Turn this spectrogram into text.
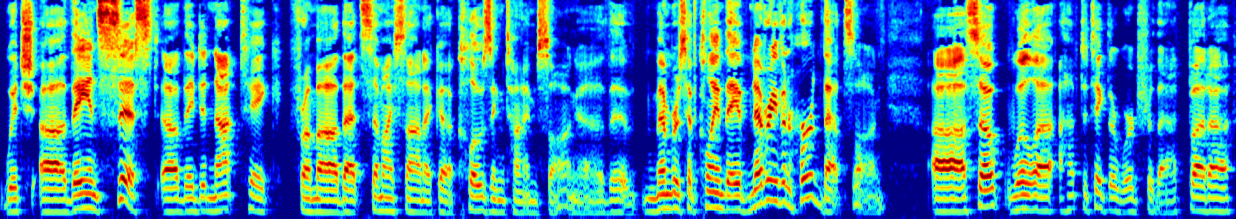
which uh, they insist uh, they did not take from uh, that semisonic uh, closing time song. Uh, the members have claimed they have never even heard that song. So we'll have to take their word for that. But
